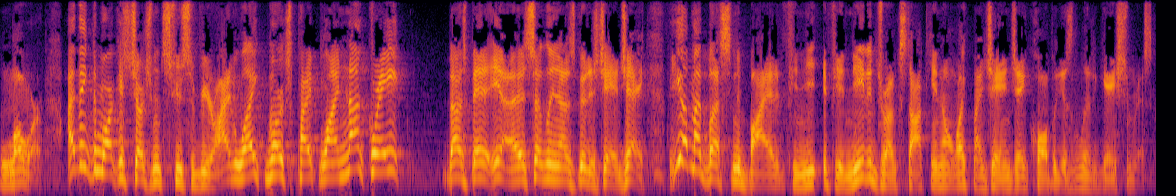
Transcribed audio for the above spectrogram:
lower. I think the market's judgment's too severe. I like Merck's pipeline, not great Not as bad. Yeah, it's certainly not as good as J and J. But you got my blessing to buy it if you need if you need a drug stock. You don't like my J and J call because of litigation risk.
